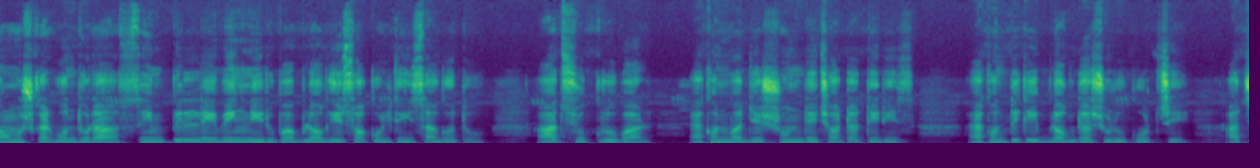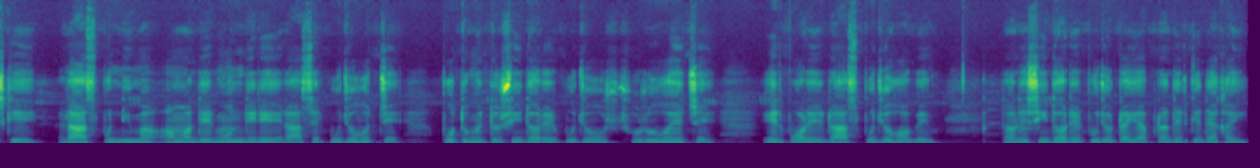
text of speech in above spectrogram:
নমস্কার বন্ধুরা সিম্পল লিভিং নিরূপা ব্লগে সকলকেই স্বাগত। আজ শুক্রবার, এখন বাজে সন্ধে ছটা তিরিশ। এখন থেকেই ব্লগটা শুরু করছে। আজকে রাস পূর্ণিমা। আমাদের মন্দিরে রাসের পুজো হচ্ছে। প্রথমে তো শ্রীধরের পুজো শুরু হয়েছে। এরপরে রাস পুজো হবে। তাহলে শ্রীধরের পুজোটাই আপনাদেরকে দেখাই।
